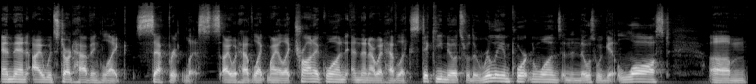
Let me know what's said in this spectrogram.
and then I would start having like separate lists. I would have like my electronic one, and then I would have like sticky notes for the really important ones, and then those would get lost. Um,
